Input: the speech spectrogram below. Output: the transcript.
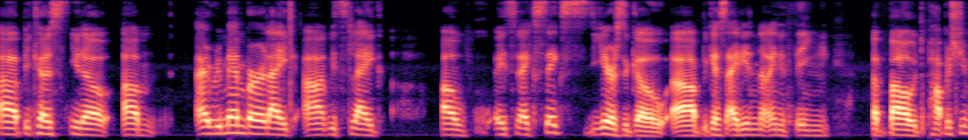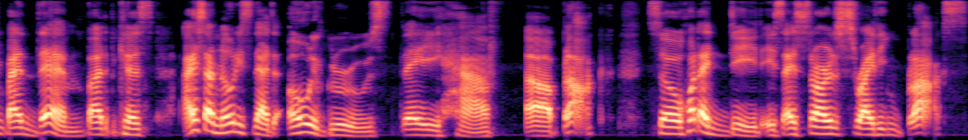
Uh, because you know um I remember like um it's like uh it's like six years ago uh because I didn't know anything about publishing by then, but because I started notice that all the gurus they have a blog. So what I did is I started writing blogs.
